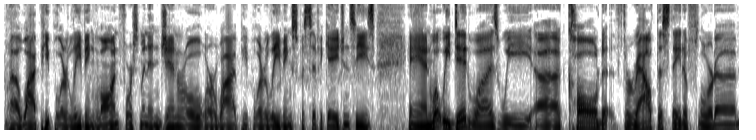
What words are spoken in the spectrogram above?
uh, why people are leaving law enforcement in general or why people are leaving specific agencies. And what we did was we uh, called throughout the state of Florida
